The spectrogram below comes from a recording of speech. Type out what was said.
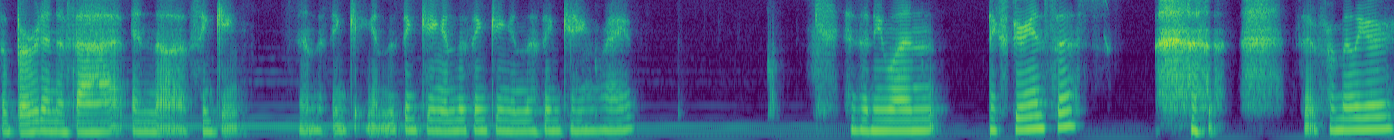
the burden of that in the thinking and the thinking and the thinking and the thinking and the thinking, right? Has anyone experienced this? Is it familiar?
